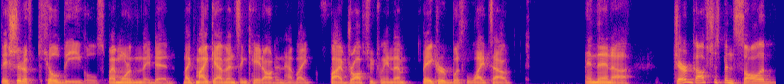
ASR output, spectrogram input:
They should have killed the Eagles by more than they did. Like Mike Evans and Cade Otton had like five drops between them. Baker was lights out. And then uh Jared Goff's just been solid,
